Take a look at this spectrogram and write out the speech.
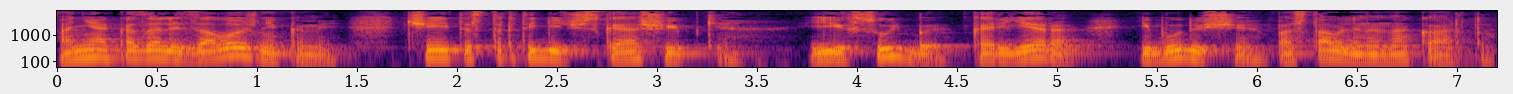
Они оказались заложниками чьей-то стратегической ошибки, и их судьбы, карьера и будущее поставлены на карту.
